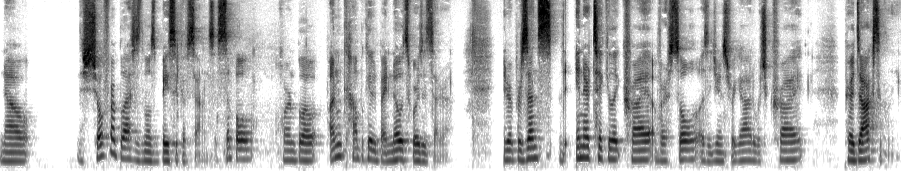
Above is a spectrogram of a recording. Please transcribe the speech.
Now, the shofar blast is the most basic of sounds, a simple horn blow, uncomplicated by notes, words, etc. It represents the inarticulate cry of our soul as it yearns for God, which cry, paradoxically,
